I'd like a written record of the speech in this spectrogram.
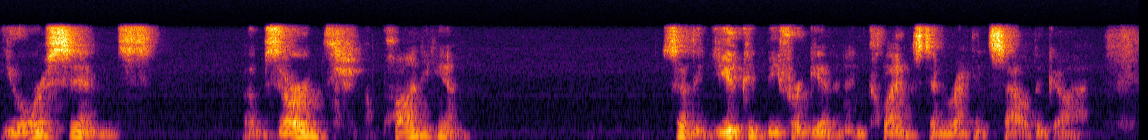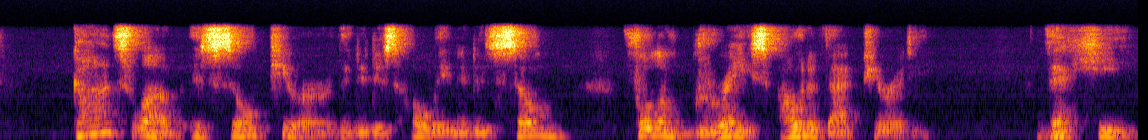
your sins absorbed upon him so that you could be forgiven and cleansed and reconciled to God. God's love is so pure that it is holy and it is so full of grace out of that purity that he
